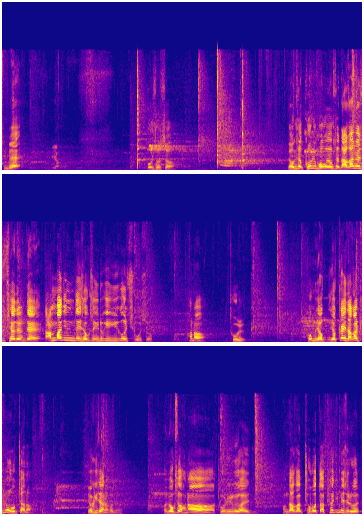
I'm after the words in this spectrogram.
준비해. 볼 줬어. 여기서 거리 보고 여기서 나가면서 쳐야 되는데 안 맞는데 여기서 이렇게 이걸 치고 있어. 하나, 둘. 그러면 여, 여기까지 나갈 필요는 없잖아. 여기잖아, 그러면. 그럼 여기서 하나, 둘 이렇게 가야지. 그럼 나가 접었다 펴지면서 이렇게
